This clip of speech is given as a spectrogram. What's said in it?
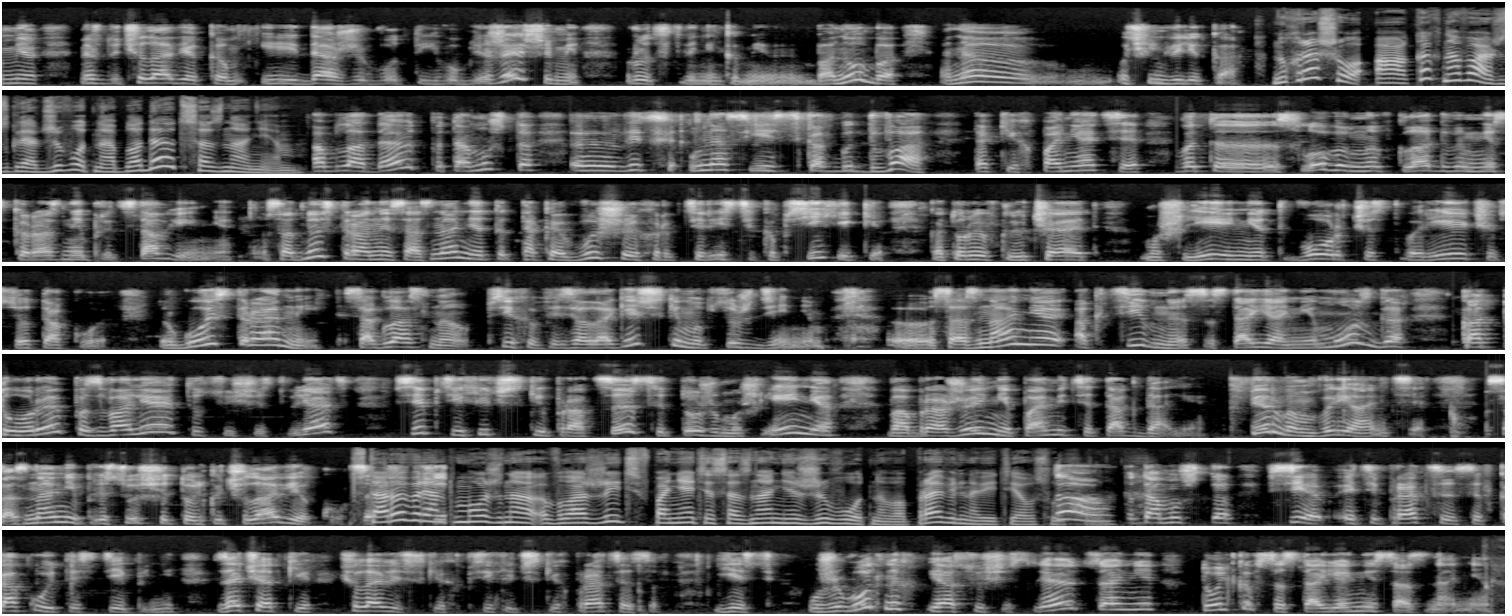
между человеком и даже вот его ближайшими родственниками Баноба, она очень велика. Ну хорошо, а как на ваш взгляд животные обладают сознанием? Обладают, потому что э, ведь у нас есть как бы два таких понятий. В это слово мы вкладываем несколько разные представления. С одной стороны, сознание – это такая высшая характеристика психики, которая включает мышление, творчество, речь и все такое. С другой стороны, согласно психофизиологическим обсуждениям, э, сознание – активное состояние мозга, которое позволяет осуществлять все психические процессы, тоже мышление, воображение, память и так далее. В первом варианте сознание присуще только человеку. Второй вариант можно вложить в понятие сознания животного. Правильно ведь я услышала? Да, потому что все эти процессы в какой-то степени, зачатки человеческих психических процессов есть у животных, и осуществляются они только в состоянии сознания.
